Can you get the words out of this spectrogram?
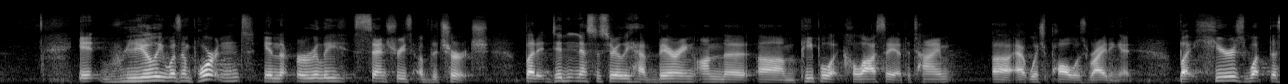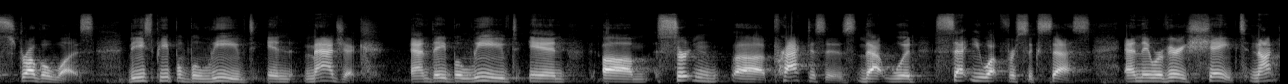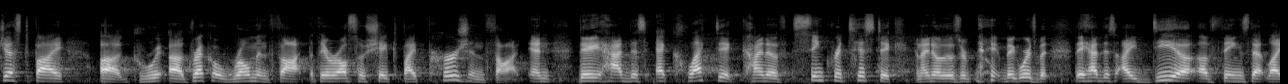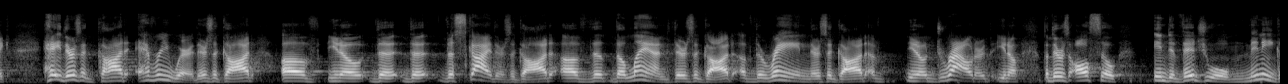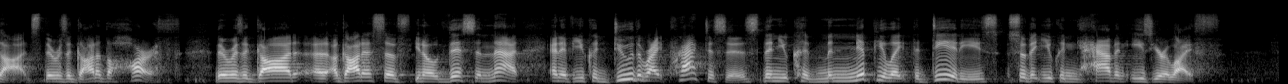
It really was important in the early centuries of the church but it didn't necessarily have bearing on the um, people at Colossae at the time uh, at which Paul was writing it. But here's what the struggle was these people believed in magic, and they believed in um, certain uh, practices that would set you up for success. And they were very shaped, not just by uh, Gre- uh, Greco-Roman thought, but they were also shaped by Persian thought, and they had this eclectic kind of syncretistic. And I know those are big words, but they had this idea of things that like, hey, there's a God everywhere. There's a God of you know the the the sky. There's a God of the the land. There's a God of the rain. There's a God of you know drought or you know. But there's also individual mini gods. There was a God of the hearth. There was a god, a goddess of you know this and that, and if you could do the right practices, then you could manipulate the deities so that you can have an easier life.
